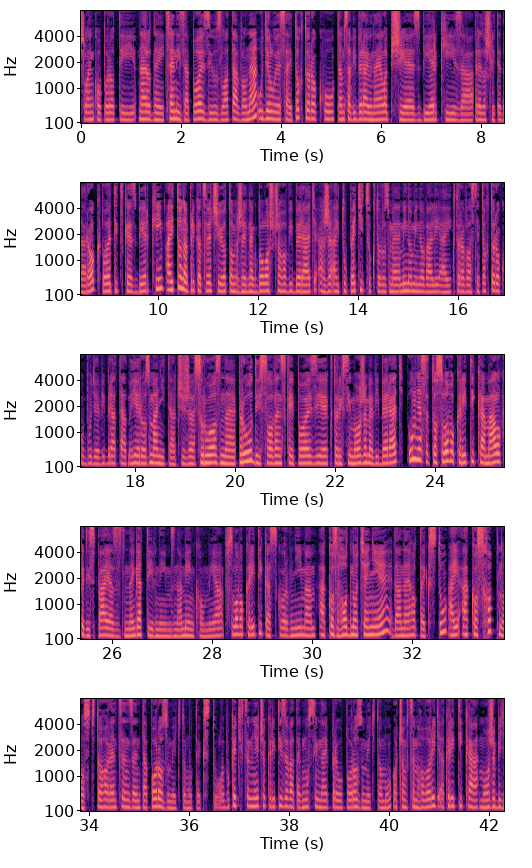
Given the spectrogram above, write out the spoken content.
členkou poroty Národnej ceny za poéziu Zlatá vlna. Udeluje sa aj tohto roku. Tam sa vyberajú najlepšie zbierky za predošlý teda rok, poetické zbierky. Aj to napríklad svedčí o tom, že jednak bolo z čoho vyberať a že aj tú peticu, ktorú sme my nominovali, aj ktorá vlastne tohto roku bude vybratá, je rozmanitá. Čiže sú rôzne prúdy slovenskej poézie, ktorých si môžeme vyberať. U mňa sa to slovo kritika málo kedy spája s negatívnym znamienkom úspechom. Ja slovo kritika skôr vnímam ako zhodnotenie daného textu, aj ako schopnosť toho recenzenta porozumieť tomu textu. Lebo keď chcem niečo kritizovať, tak musím najprv porozumieť tomu, o čom chcem hovoriť a kritika môže byť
